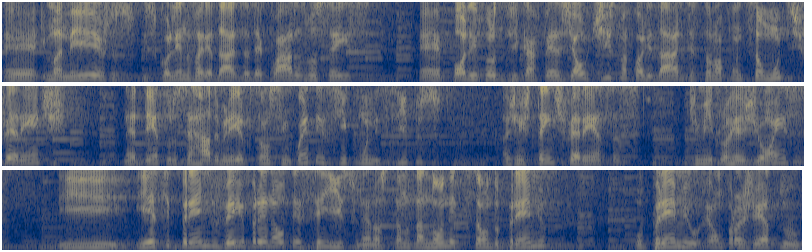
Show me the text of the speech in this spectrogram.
é, e manejos, escolhendo variedades adequadas, vocês é, podem produzir cafés de altíssima qualidade, vocês estão numa condição muito diferente né, dentro do Cerrado Mineiro, que são 55 municípios. A gente tem diferenças de micro-regiões e, e, esse prêmio veio para enaltecer isso. Né? Nós estamos na nona edição do prêmio. O prêmio é um projeto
